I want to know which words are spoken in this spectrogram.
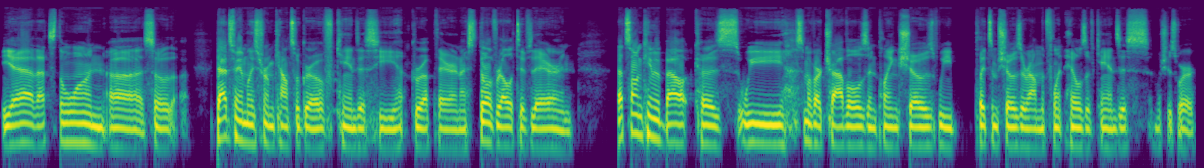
Yeah, that's the one. Uh, so dad's family's from Council Grove, Kansas. He grew up there, and I still have relatives there. And that song came about because we, some of our travels and playing shows, we played some shows around the Flint Hills of Kansas, which is where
